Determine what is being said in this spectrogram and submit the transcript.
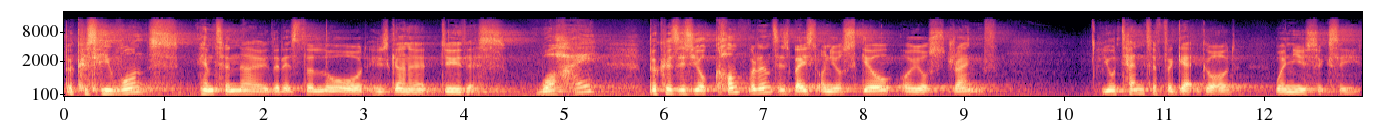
Because he wants him to know that it's the Lord who's going to do this. Why? Because as your confidence is based on your skill or your strength, you'll tend to forget God when you succeed.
